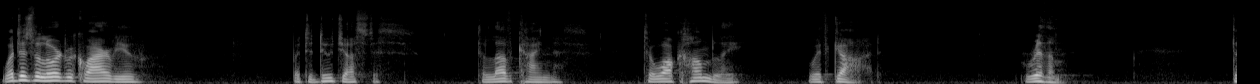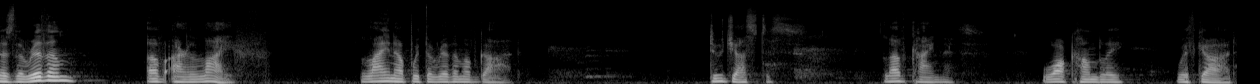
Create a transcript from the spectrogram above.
What does the Lord require of you? But to do justice, to love kindness, to walk humbly with God. Rhythm. Does the rhythm of our life line up with the rhythm of God? Do justice, love kindness, walk humbly with God.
